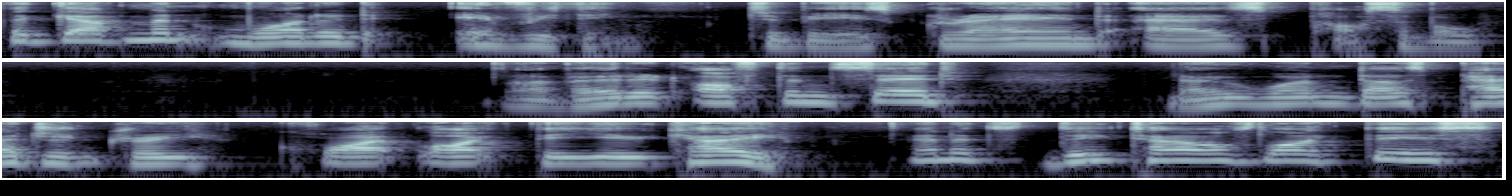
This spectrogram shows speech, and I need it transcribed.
the government wanted everything to be as grand as possible. I've heard it often said, no one does pageantry quite like the UK, and it's details like this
